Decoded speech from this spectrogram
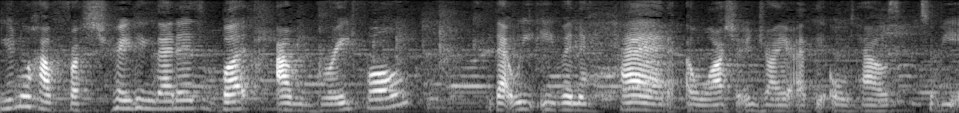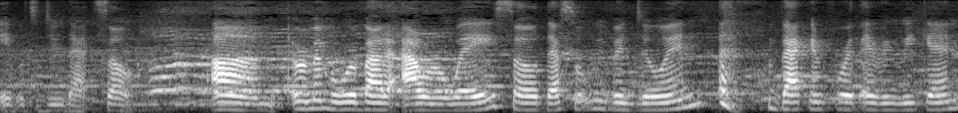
You know how frustrating that is, but I'm grateful that we even had a washer and dryer at the old house to be able to do that. So um, remember, we're about an hour away, so that's what we've been doing back and forth every weekend.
